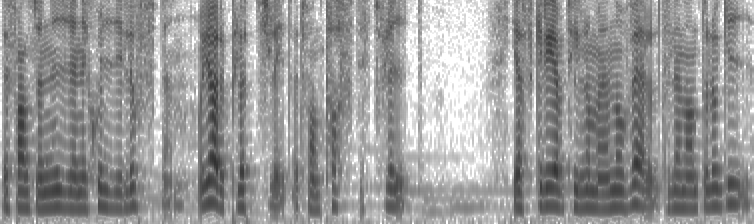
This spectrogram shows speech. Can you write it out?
Det fanns en ny energi i luften och jag hade plötsligt ett fantastiskt flyt. Jag skrev till och med en novell till en antologi,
